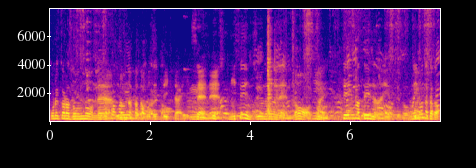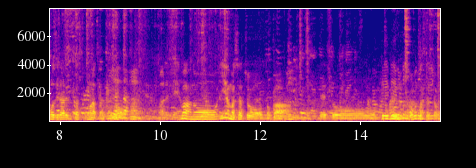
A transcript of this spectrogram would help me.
これからどんどんね、いろんな方ほじっていきたい。そうやね。2017年の、テーマ性じゃないんですけど、まあ、いろんな方ほじられてさせてもらったんですけど、まああの井山社長とか、えっと KDM の小本社長とか、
